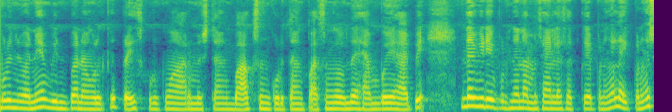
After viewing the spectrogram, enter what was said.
முடிஞ்ச உடனே வின் பண்ணவங்களுக்கு ப்ரைஸ் கொடுக்கவும் ஆரம்பிச்சிட்டாங்க. பாக்ஸும் கொடுத்தாங்க. பசங்க வந்து ரொம்ப ஹாப்பி இந்த வீடியோ பிடிச்சா நம்ம சேனலை சப்ஸ்கிரைப் பண்ணுங்கள் லைக் பண்ணுங்கள்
